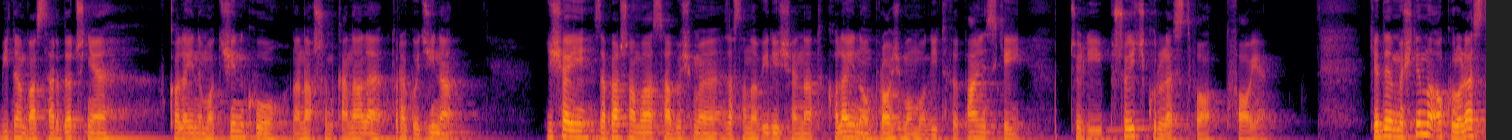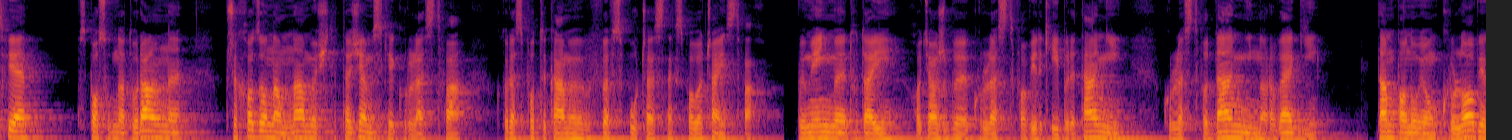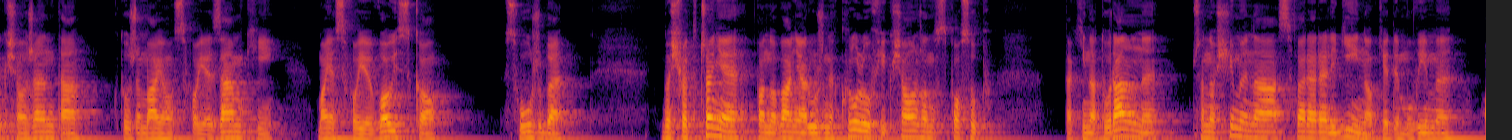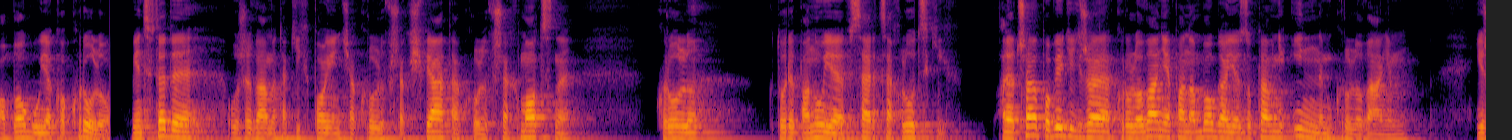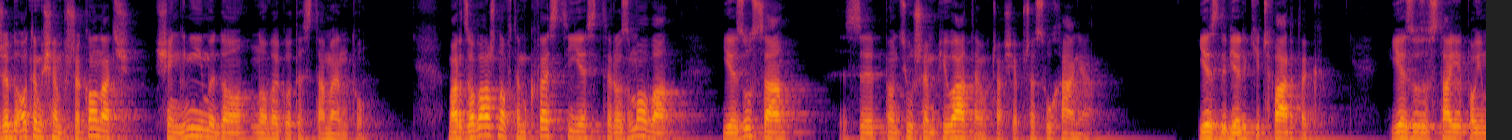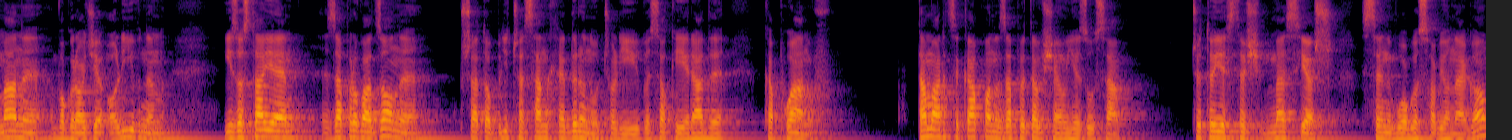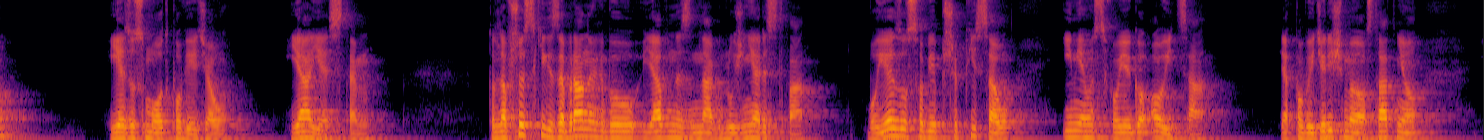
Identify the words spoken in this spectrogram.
Witam Was serdecznie w kolejnym odcinku na naszym kanale Która Godzina. Dzisiaj zapraszam Was, abyśmy zastanowili się nad kolejną prośbą modlitwy pańskiej, czyli przyjdź królestwo Twoje. Kiedy myślimy o królestwie w sposób naturalny, przychodzą nam na myśl te ziemskie królestwa, które spotykamy we współczesnych społeczeństwach. Wymieńmy tutaj chociażby Królestwo Wielkiej Brytanii, Królestwo Danii, Norwegii. Tam panują królowie, książęta, którzy mają swoje zamki, mają swoje wojsko, służbę. Doświadczenie panowania różnych królów i książąt w sposób taki naturalny przenosimy na sferę religijną, kiedy mówimy o Bogu jako królu. Więc wtedy używamy takich pojęć jak król wszechświata, król wszechmocny, król, który panuje w sercach ludzkich. Ale trzeba powiedzieć, że królowanie Pana Boga jest zupełnie innym królowaniem. I żeby o tym się przekonać, sięgnijmy do Nowego Testamentu. Bardzo ważną w tym kwestii jest rozmowa Jezusa z Poncjuszem Piłatem w czasie przesłuchania. Jest Wielki Czwartek. Jezus zostaje pojmany w ogrodzie oliwnym i zostaje zaprowadzony przed oblicze Sanhedrynu, czyli Wysokiej Rady Kapłanów. Tam arcykapłan zapytał się Jezusa: Czy ty jesteś Mesjasz, syn błogosławionego? Jezus mu odpowiedział: Ja jestem. To dla wszystkich zebranych był jawny znak bluźnierstwa, bo Jezus sobie przypisał imię swojego Ojca. Jak powiedzieliśmy ostatnio,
